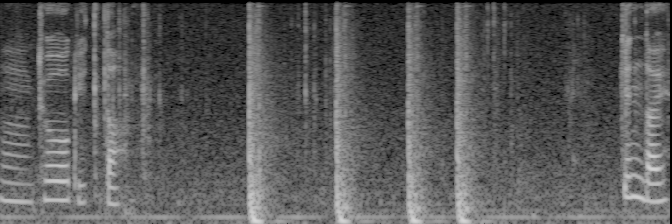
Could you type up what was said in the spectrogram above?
음 저기 있다. 뛴다. 이.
